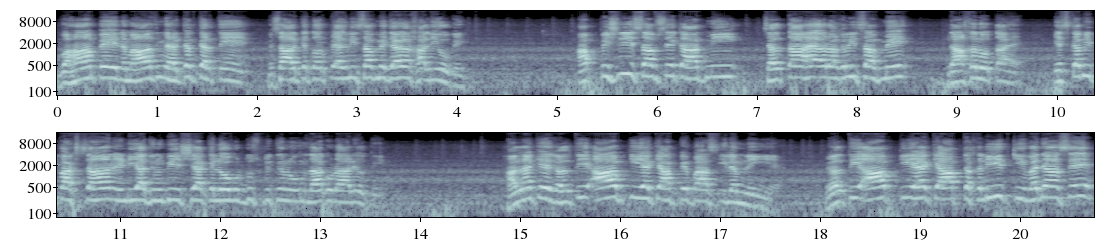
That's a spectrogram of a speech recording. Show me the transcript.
وہاں پہ نماز میں حرکت کرتے ہیں، مثال کے طور پہ اگلی صف میں جگہ خالی ہو گئی۔ اب پچھلی صف سے ایک آدمی چلتا ہے اور اگلی صف میں داخل ہوتا ہے۔ اس کا بھی پاکستان، انڈیا، جنوبی ایشیا کے لوگ اردو اسپیکر لوگ مذاق اڑا رہے ہوتے ہیں۔ حالانکہ غلطی آپ کی ہے کہ آپ کے پاس علم نہیں ہے۔ غلطی آپ کی ہے کہ آپ تقلید کی وجہ سے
